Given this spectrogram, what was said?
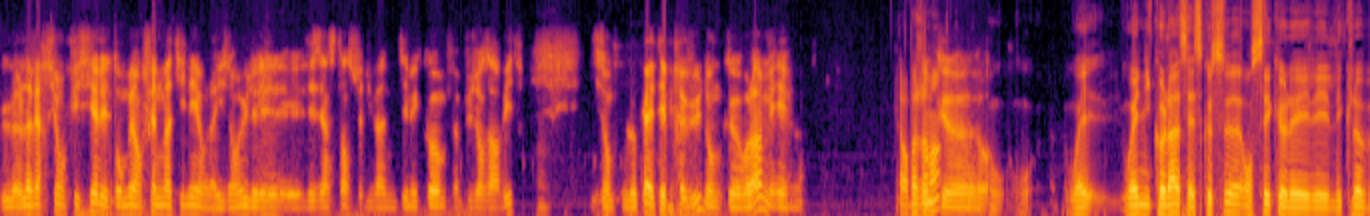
le, la version officielle est tombée en fin de matinée. Voilà, ils ont eu les, les instances du Van Demecom, enfin plusieurs arbitres. Mm. Ils ont le cas était prévu, donc euh, voilà, mais alors Benjamin Donc, euh... Ouais, ouais, Nicolas, est-ce que c'est, on sait que les, les, les, clubs,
